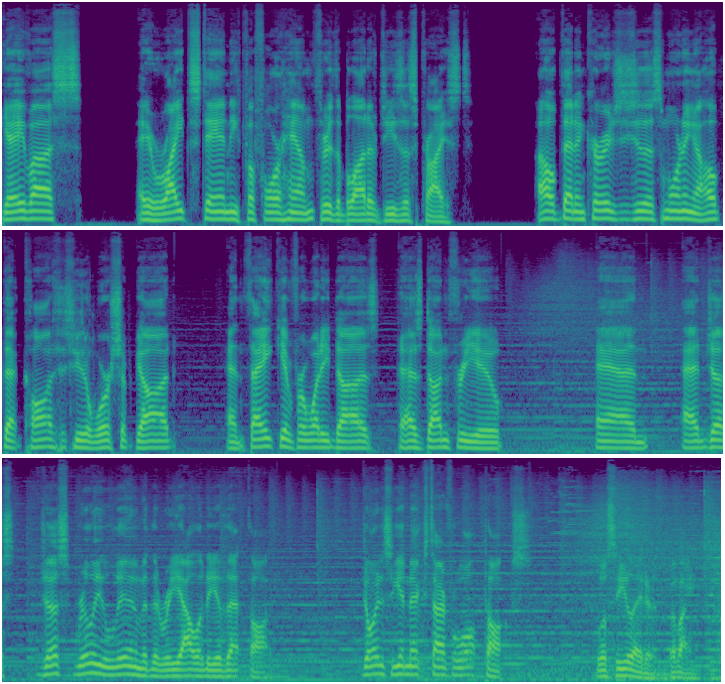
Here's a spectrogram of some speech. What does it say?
gave us a right standing before Him through the blood of Jesus Christ. I hope that encourages you this morning. I hope that causes you to worship God and thank Him for what He does, has done for you, and and just just really live in the reality of that thought. Join us again next time for Walk Talks. We'll see you later. Bye bye.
